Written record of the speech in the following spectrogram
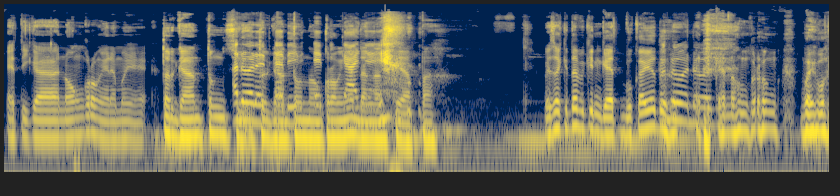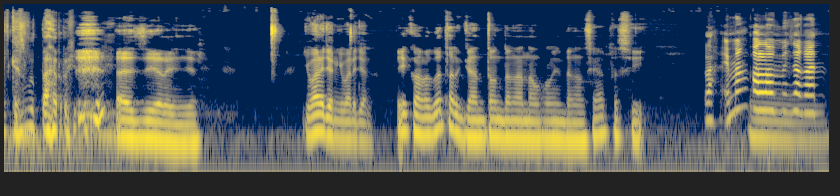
etika nongkrong ya namanya Tergantung sih, Aduh, tergantung ada nongkrongnya dengan ya. siapa. Biasa kita bikin guidebook aja tuh Aduh, aduh, Etika nongkrong by podcast putari Anjir, anjir. Gimana John, gimana John? Ih kalau gue tergantung dengan nongkrongnya dengan siapa sih. lah emang kalau Hmm. misalkan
